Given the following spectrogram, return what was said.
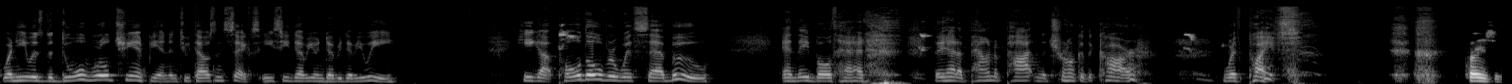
when he was the dual world champion in 2006, ECW and WWE. He got pulled over with Sabu, and they both had they had a pound of pot in the trunk of the car with pipes. Crazy.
